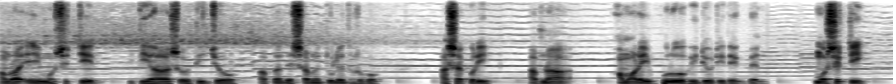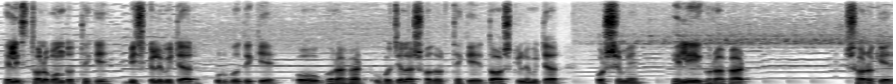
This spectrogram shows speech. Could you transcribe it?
আমরা এই মসজিদটির ইতিহাস, ঐতিহ্য আপনাদের সামনে তুলে ধরব। আশা করি আপনারা আমার এই পুরো ভিডিওটি দেখবেন। মসজিদটি হেলি স্থলবন্দর থেকে বিশ কিলোমিটার পূর্ব দিকে ও ঘোড়াঘাট উপজেলা সদর থেকে দশ কিলোমিটার পশ্চিমে হেলি ঘোড়াঘাট সড়কের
